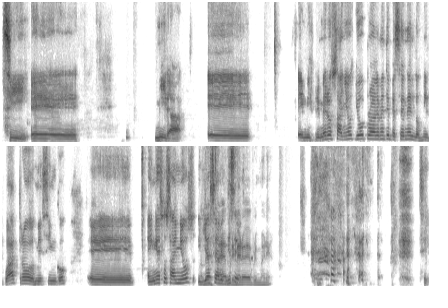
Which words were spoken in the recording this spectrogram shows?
Sí, eh, mira, eh, en mis primeros años, yo probablemente empecé en el 2004, 2005, en esos años ya se había... primero de primaria? sí.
